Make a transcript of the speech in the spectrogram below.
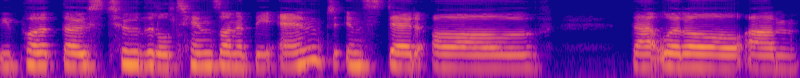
We put those two little tins on at the end instead of that little um,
